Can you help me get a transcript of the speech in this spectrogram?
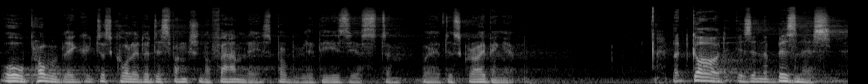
or probably could just call it a dysfunctional family. It's probably the easiest um, way of describing it. But God is in the business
